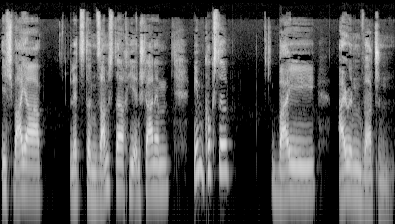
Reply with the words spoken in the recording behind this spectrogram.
Ich war ja letzten Samstag hier in Starnem im Kuxte bei Iron Virgin.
